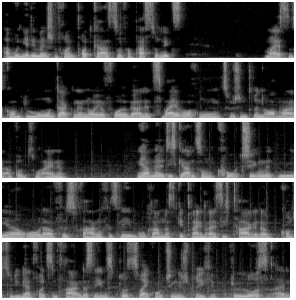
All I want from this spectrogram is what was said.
Abonnier den Menschenfreund Podcast, so verpasst du nichts. Meistens kommt Montag eine neue Folge alle zwei Wochen, zwischendrin auch mal ab und zu eine ja, melde dich gern zum Coaching mit mir oder fürs Fragen fürs Leben Programm. Das geht 33 Tage. Da bekommst du die wertvollsten Fragen des Lebens plus zwei Coaching-Gespräche plus eine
